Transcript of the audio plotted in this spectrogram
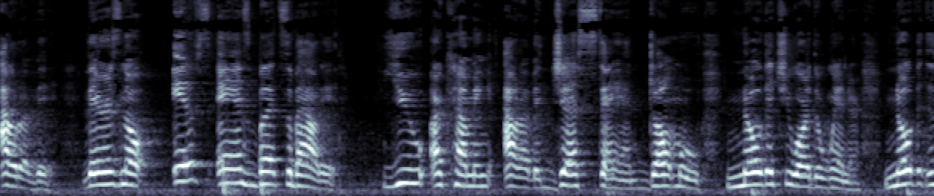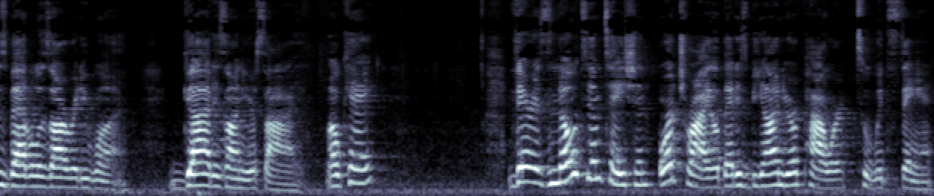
out of it. There is no ifs, ands, buts about it. You are coming out of it. Just stand. Don't move. Know that you are the winner. Know that this battle is already won. God is on your side. Okay? There is no temptation or trial that is beyond your power to withstand.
